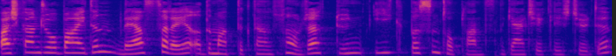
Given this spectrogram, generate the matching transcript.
Başkan Joe Biden Beyaz Saray'a adım attıktan sonra dün ilk basın toplantısını gerçekleştirdi.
